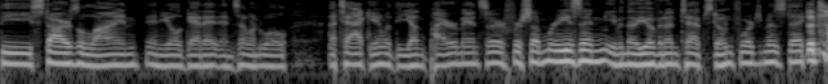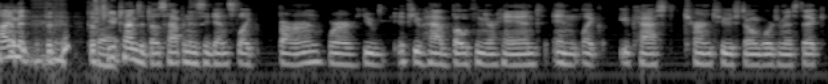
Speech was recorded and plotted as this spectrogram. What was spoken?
the stars align and you'll get it, and someone will attack in with the young pyromancer for some reason, even though you have an untapped Stoneforge mystic. the time it, the, the few times it does happen is against like burn, where you if you have both in your hand and like you cast turn two Stoneforge Mystic,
